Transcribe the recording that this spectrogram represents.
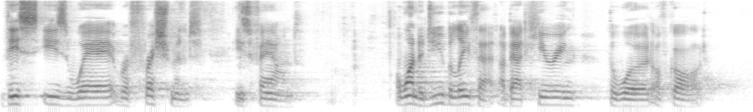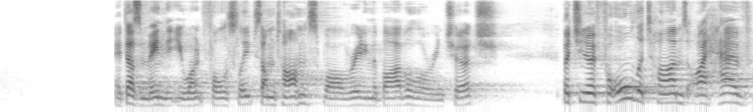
This is where refreshment is found. I wonder, do you believe that about hearing the Word of God? It doesn't mean that you won't fall asleep sometimes while reading the Bible or in church. But you know, for all the times I have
